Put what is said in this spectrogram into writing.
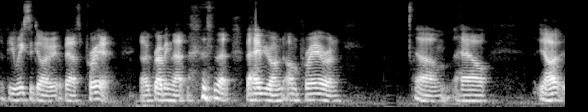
a few weeks ago about prayer. You know, grabbing that that behaviour on, on prayer and um, how you know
